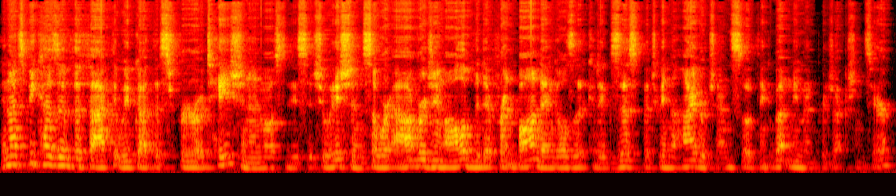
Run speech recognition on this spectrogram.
And that's because of the fact that we've got this free rotation in most of these situations, so we're averaging all of the different bond angles that could exist between the hydrogens, so think about Newman projections here.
